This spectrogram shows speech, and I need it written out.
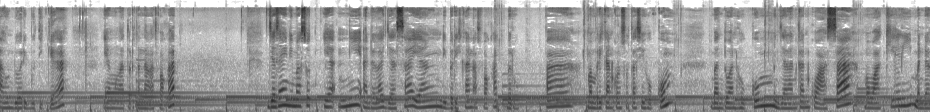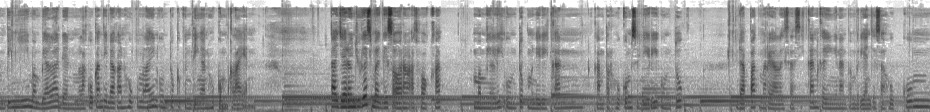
Tahun 2003 yang mengatur tentang advokat, jasa yang dimaksud yakni adalah jasa yang diberikan advokat berupa memberikan konsultasi hukum, bantuan hukum, menjalankan kuasa, mewakili, mendampingi, membela, dan melakukan tindakan hukum lain untuk kepentingan hukum klien. Tak jarang juga sebagai seorang advokat memilih untuk mendirikan kantor hukum sendiri untuk dapat merealisasikan keinginan pemberian jasa hukum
